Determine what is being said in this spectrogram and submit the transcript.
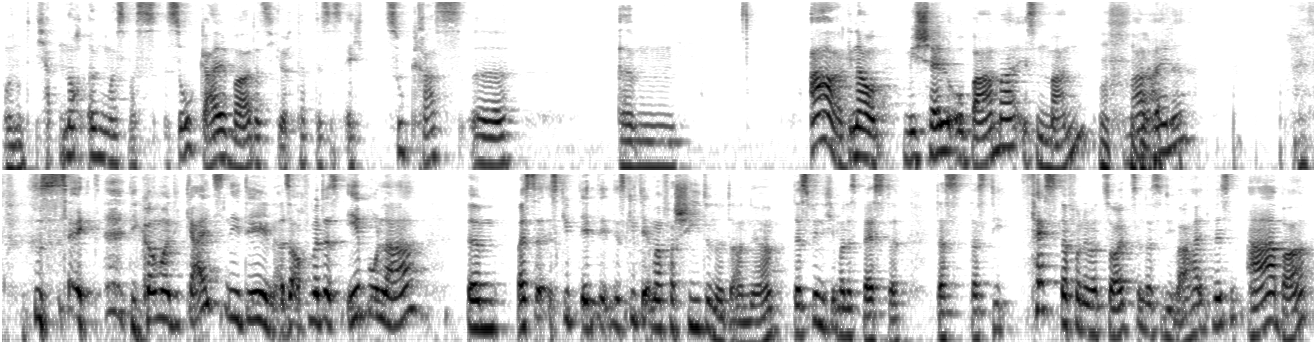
Und ich habe noch irgendwas, was so geil war, dass ich gedacht habe, das ist echt zu krass. Äh, ähm, ah, genau. Michelle Obama ist ein Mann, war eine. Das ist echt, die kommen die geilsten Ideen. Also auch mit das Ebola, ähm, weißt du, es gibt, es gibt ja immer verschiedene dann, ja. Das finde ich immer das Beste. Dass, dass die fest davon überzeugt sind, dass sie die Wahrheit wissen, aber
